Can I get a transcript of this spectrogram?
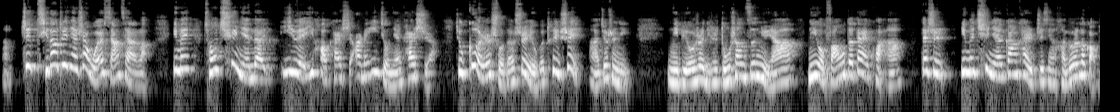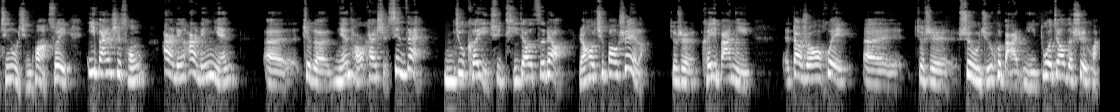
啊。这提到这件事儿，我又想起来了，因为从去年的一月一号开始，二零一九年开始啊，就个人所得税有个退税啊，就是你，你比如说你是独生子女啊，你有房屋的贷款啊。但是因为去年刚开始执行，很多人都搞不清楚情况，所以一般是从二零二零年呃这个年头开始，现在你就可以去提交资料，然后去报税了，就是可以把你到时候会呃就是税务局会把你多交的税款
